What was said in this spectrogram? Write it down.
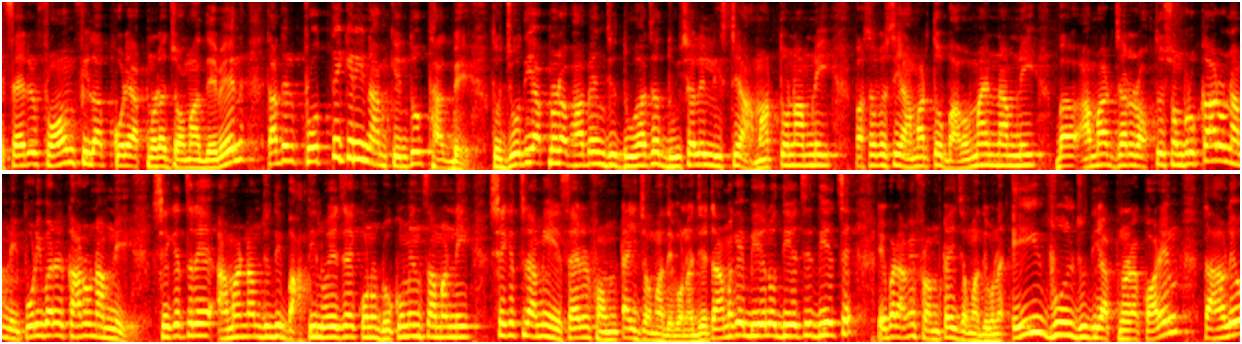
এসআইআর ফর্ম ফিল আপ করে আপনারা জমা দেবেন, তাদের প্রত্যেকেরই নাম কিন্তু থাকবে। তো যদি আপনারা ভাবেন যে দু সালের লিস্টে আমার তো নাম নেই, পাশাপাশি আমার তো বাবা মায়ের নাম নেই বা আমার যারা রক্ত সম্পর্ক কারও নাম নেই, পরিবারের কারও নাম নেই, সেক্ষেত্রে আমার নাম যদি বাতিল হয়ে যায়, কোনো ডকুমেন্টস আমার নেই, সেক্ষেত্রে আমি এসআইআর ফর্মটাই জমা দেবো না। যেটা আমাকে বিএলও দিয়েছে দিয়েছে, এবার আমি ফর্মটাই জমা দেবো না। এই ভুল যদি আপনারা করেন, তাহলেও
